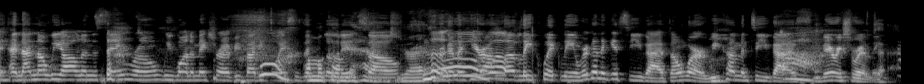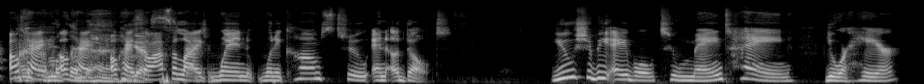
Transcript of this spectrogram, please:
moment. And I know we all in the same room. We want to make sure everybody's voice is included. behind So you, right? we're gonna hear our Well- lovely quickly, and we're gonna get to you guys. Don't worry, we coming to you guys ah. very shortly. Okay, okay, okay. you. So I feel like gotcha. when when it comes to an adult, you should be able to maintain your hair,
